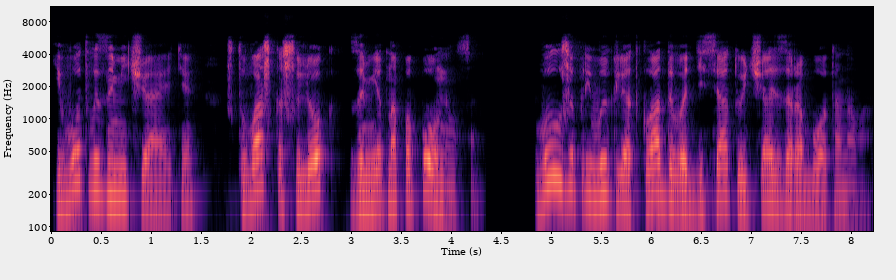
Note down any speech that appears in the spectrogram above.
И вот вы замечаете, что ваш кошелек заметно пополнился. Вы уже привыкли откладывать десятую часть заработанного.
